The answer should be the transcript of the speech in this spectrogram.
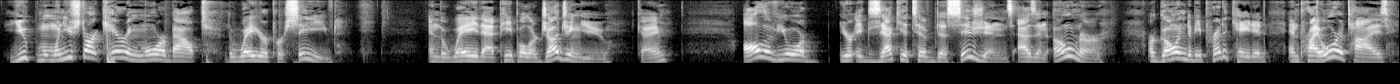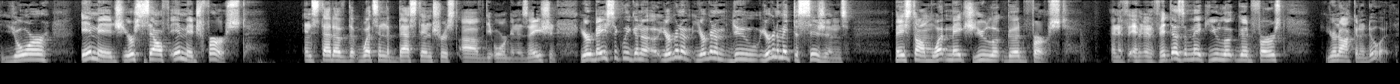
you when you start caring more about the way you're perceived and the way that people are judging you, okay? All of your your executive decisions as an owner are going to be predicated and prioritize your image, your self-image first instead of the, what's in the best interest of the organization. You're basically gonna you're gonna you're gonna do you're gonna make decisions based on what makes you look good first. And if and if it doesn't make you look good first, you're not gonna do it.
